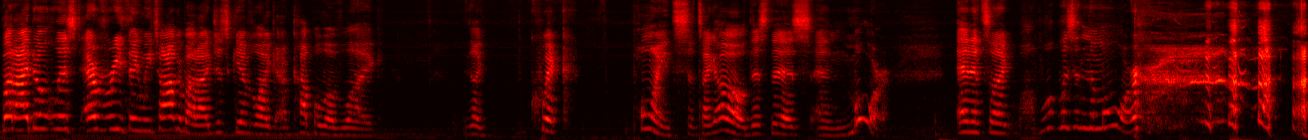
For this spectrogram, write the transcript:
but I don't list everything we talk about. I just give like a couple of like, like quick points. It's like, oh, this, this, and more, and it's like, well, what was in the more?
